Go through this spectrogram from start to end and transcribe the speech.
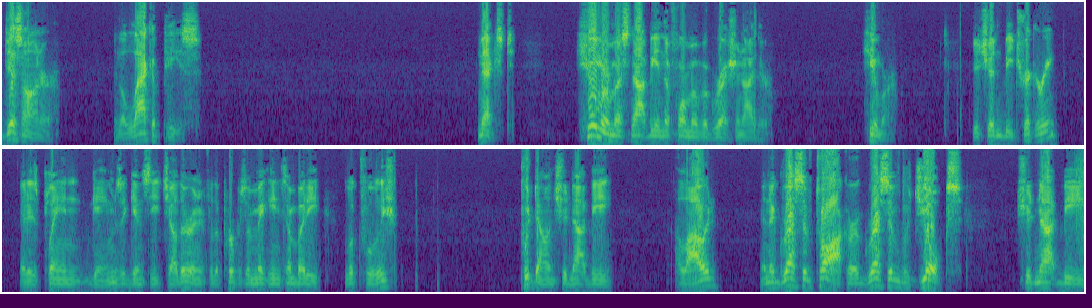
dishonor and the lack of peace. Next, humor must not be in the form of aggression either. Humor. It shouldn't be trickery. It is playing games against each other and for the purpose of making somebody look foolish. Put down should not be allowed. And aggressive talk or aggressive jokes should not be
